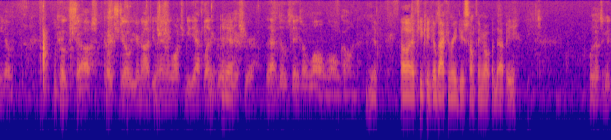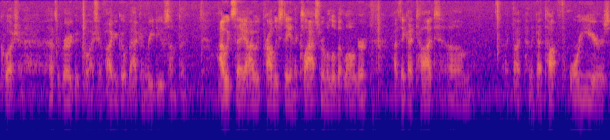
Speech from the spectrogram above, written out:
you know, Coach uh, Coach Joe, you're not doing anything. Why don't you be the athletic director Yeah. this year? That those days are long, long gone. Yep. Uh, if you could go back and redo something, what would that be? Well, that's a good question. That's a very good question. If I could go back and redo something, I would say I would probably stay in the classroom a little bit longer. I think I taught. Um, I thought I think I taught four years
